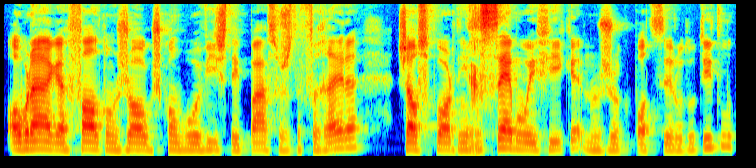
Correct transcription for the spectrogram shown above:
Ao Braga faltam jogos com Boa Vista e Passos de Ferreira. Já o Sporting recebe o Benfica, no jogo que pode ser o do título,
